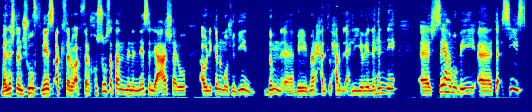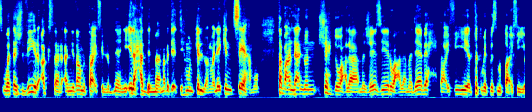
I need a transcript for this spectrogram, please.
بلشنا نشوف ناس أكثر وأكثر خصوصا من الناس اللي عاشروا أو اللي كانوا موجودين ضمن آه، بمرحلة الحرب الأهلية واللي هن ساهموا بتأسيس وتجذير أكثر النظام الطائفي اللبناني إلى حد ما. ما بدي أتهمهم كلهم ولكن ساهموا. طبعا لأنهم شهدوا على مجازر وعلى مذابح طائفية ارتكبت باسم الطائفية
